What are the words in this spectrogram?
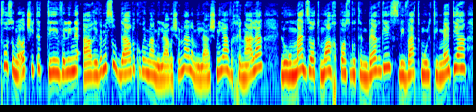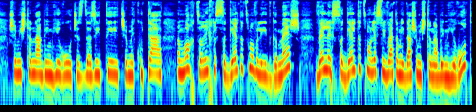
דפוס הוא מאוד שיטתי ולינארי ומסודר, וקוראים מהמילה הראשונה למילה השנייה וכן הלאה. לעומת זאת, מוח פוסט-גוטנברגי, סביבת מולטימדיה שמשתנה במהירות, שזזיתית, שמקוטעת. המוח צריך לסגל את עצמו ולהתגמש, ולסגל את עצמו לסביבת המידע שמשתנה במהירות,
